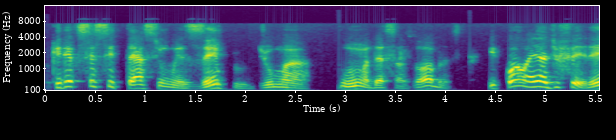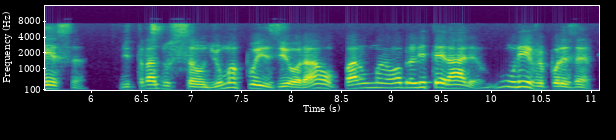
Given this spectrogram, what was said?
Eu queria que você citasse um exemplo de uma, uma dessas obras e qual é a diferença de tradução de uma poesia oral para uma obra literária, um livro, por exemplo.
